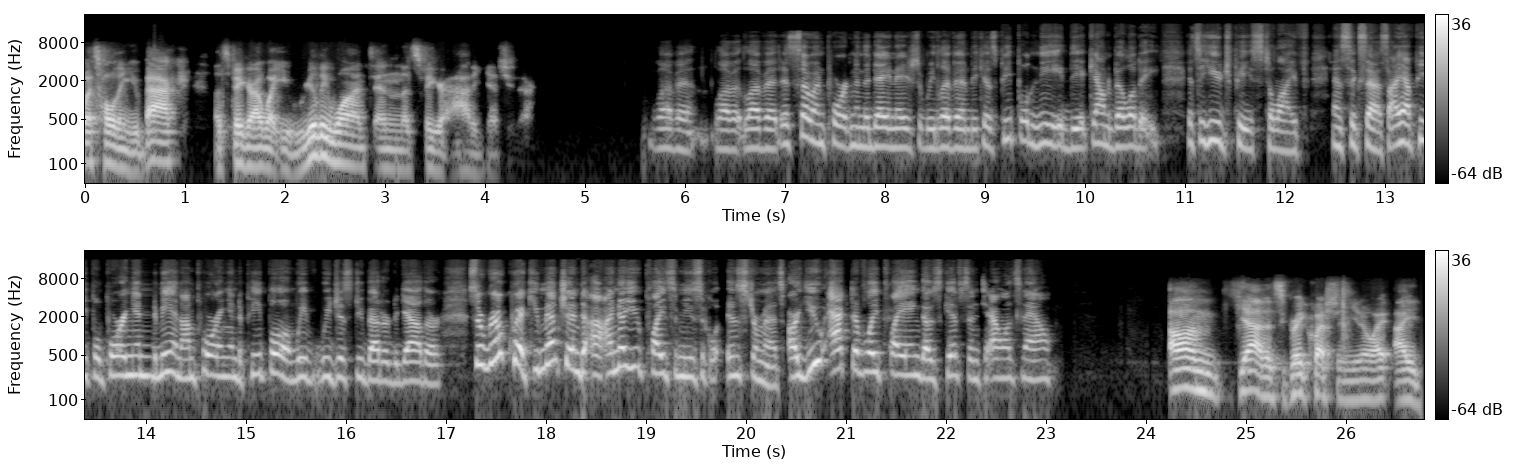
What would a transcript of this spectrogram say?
what's holding you back. Let's figure out what you really want, and let's figure out how to get you there. Love it. Love it. Love it. It's so important in the day and age that we live in because people need the accountability. It's a huge piece to life and success. I have people pouring into me and I'm pouring into people and we we just do better together. So real quick, you mentioned uh, I know you played some musical instruments. Are you actively playing those gifts and talents now? Um yeah, that's a great question. You know, I I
